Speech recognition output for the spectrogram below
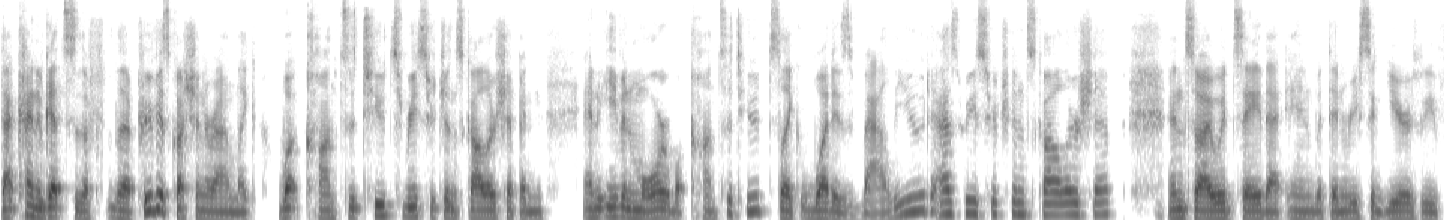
that kind of gets to the, the previous question around like what constitutes research and scholarship and and even more what constitutes like what is valued as research and scholarship. And so I would say that in within recent years, we've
